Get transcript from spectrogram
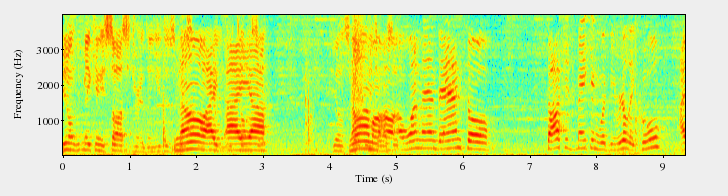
you don't make any sausage or anything. You just No, I I uh. No, I'm a, a, a one man band, so sausage making would be really cool. I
